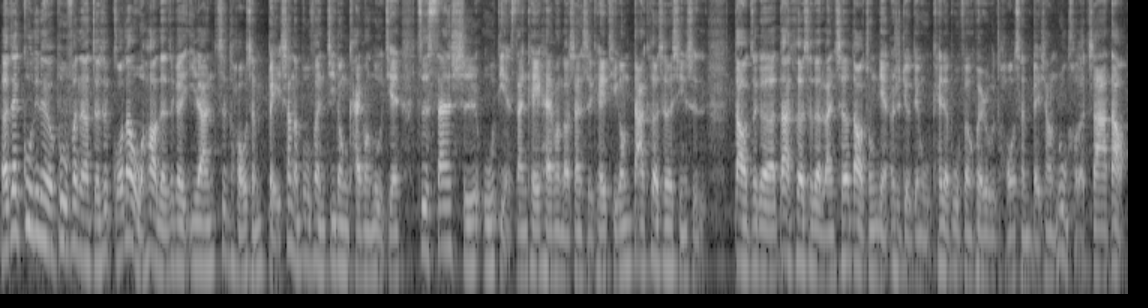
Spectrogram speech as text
而在固定的部分呢，则是国道五号的这个宜兰至头城北上的部分机动开放路肩，自三十五点三 K 开放到三十 K，提供大客车行驶到这个大客车的拦车道终点二十九点五 K 的部分汇入头城北上入口的匝道。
